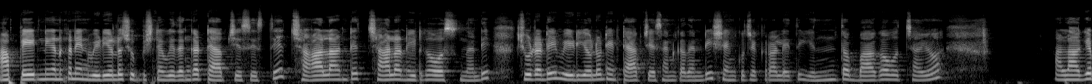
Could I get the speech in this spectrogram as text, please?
ఆ ప్లేట్ని కనుక నేను వీడియోలో చూపించిన విధంగా ట్యాప్ చేసేస్తే చాలా అంటే చాలా నీట్గా వస్తుందండి. చూడండి వీడియోలో నేను ట్యాప్ చేశాను కదండి. శంకు చక్రాలు అయితే ఎంత బాగా వచ్చాయో. అలాగే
